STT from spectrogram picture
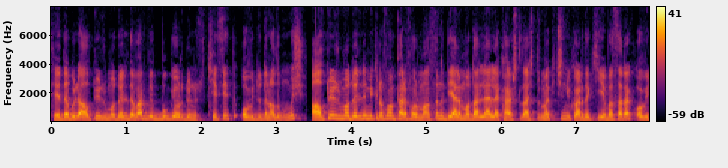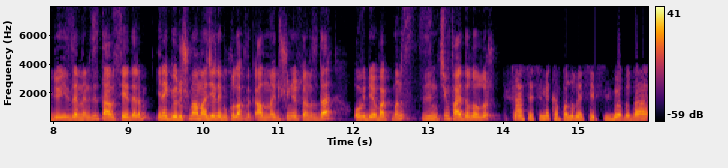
TW600 modeli de var ve bu gördüğünüz kesit o videodan alınmış. 600 modelinin mikrofon performansını diğer modellerle karşılaştırmak için yukarıdakiye basarak o videoyu izlemenizi tavsiye ederim. Yine görüşme amacıyla bir kulaklık almayı düşünüyorsanız da o videoya bakmanız sizin için faydalı olur. Şu an sesimi kapalı ve sessiz bir odada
